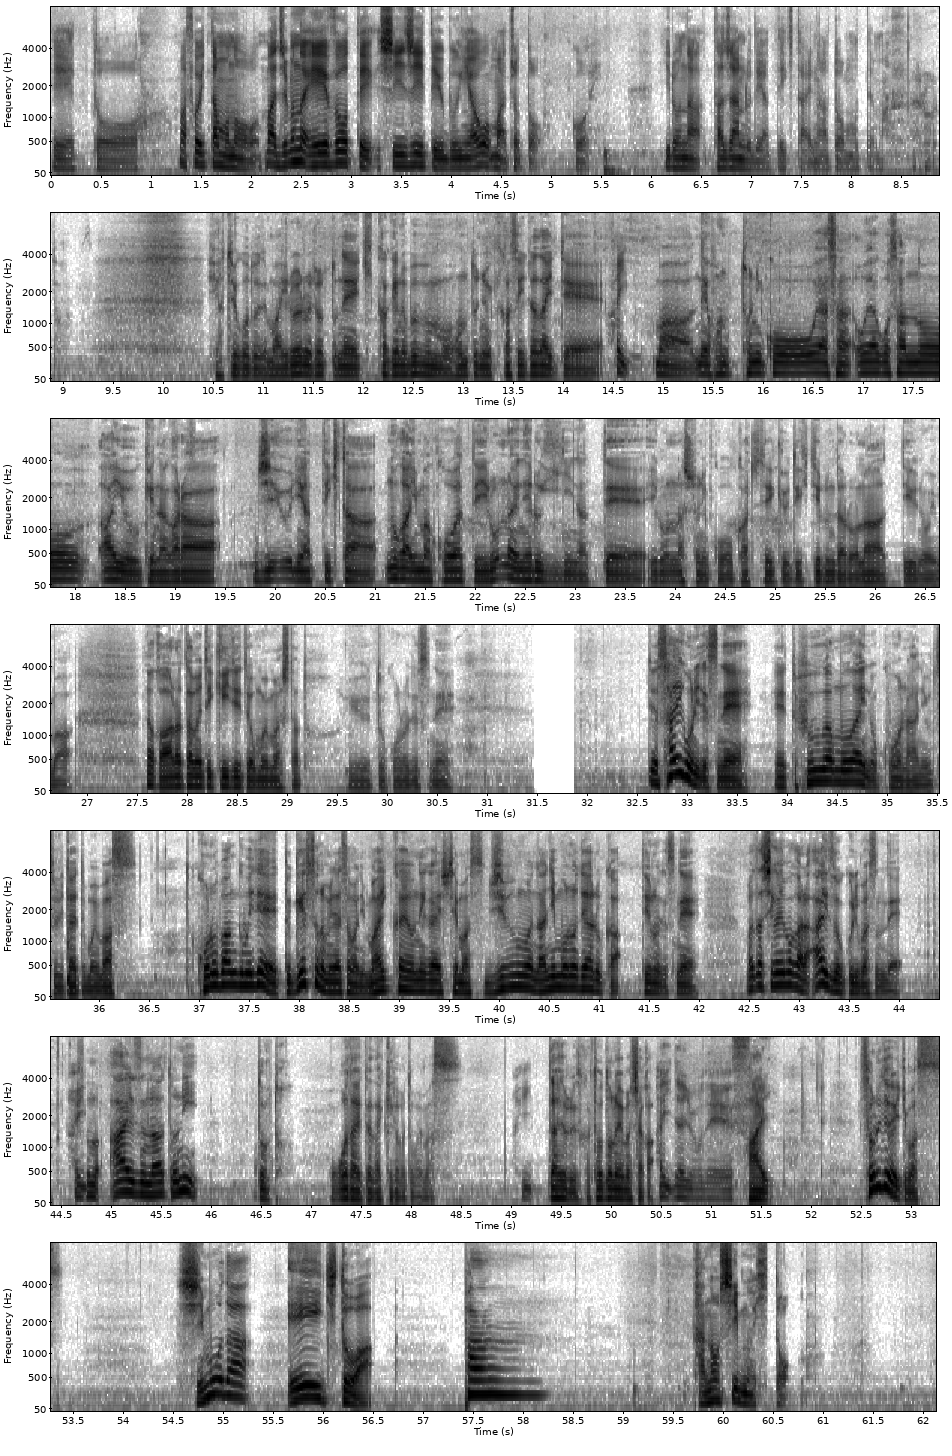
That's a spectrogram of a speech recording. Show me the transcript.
えー、っとまあそういったものを、まあ、自分の映像って CG っていう分野をまあちょっとこういろんな多ジャンルでやっていきたいなと思ってます。なるほど。いやということでまあいろいろちょっとねきっかけの部分も本当にお聞かせいただいて、はい、まあね本当にこう親さん親御さんの愛を受けながら自由にやってきたのが今こうやっていろんなエネルギーになっていろんな人にこう価値提供できてるんだろうなっていうのを今なんか改めて聞いてて思いましたというところですね。で最後にですね「えーと、フーアムアイ」のコーナーに移りたいと思います。この番組で、えっと、ゲストの皆様に毎回お願いしてます。自分は何者であるかっていうのをですね私が今から合図を送りますんで、はい、その合図の後にドンとお答えいただければと思います。はい、大丈夫ですか？整いましたか？はい大丈夫です。はい。それではいきます。下田栄一とはパン。楽しむ人。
